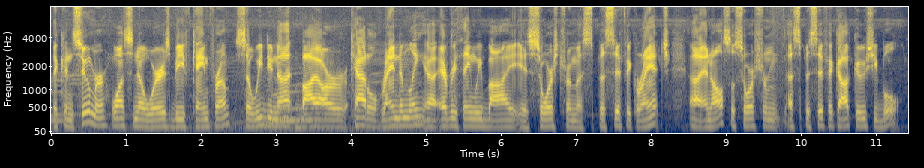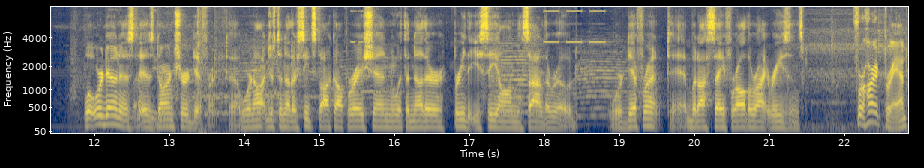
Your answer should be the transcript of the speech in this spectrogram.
The consumer wants to know where his beef came from, so we do not buy our cattle randomly. Uh, everything we buy is sourced from a specific ranch uh, and also sourced from a specific Akaushi bull. What we're doing is, is darn sure different. Uh, we're not just another seed stock operation with another breed that you see on the side of the road. We're different, uh, but I say for all the right reasons. For Heart Brand,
